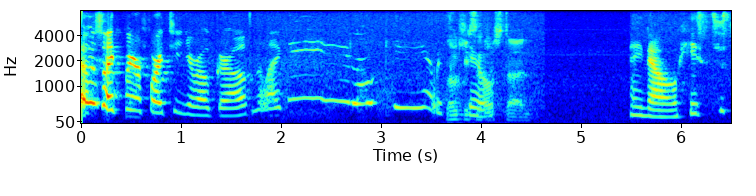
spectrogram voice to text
It was like we were 14 year old girls. We're like, hey, Loki. It was Loki's cute. such a stud. I know. He's just,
